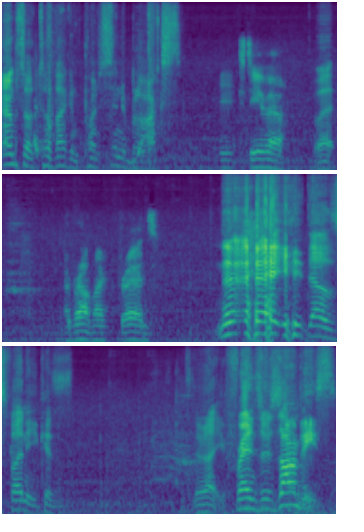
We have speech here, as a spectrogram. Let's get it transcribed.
I'm so tough I can punch cinder blocks. Steve-O, What? I brought my friends. that was funny because they're not your friends. They're zombies.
